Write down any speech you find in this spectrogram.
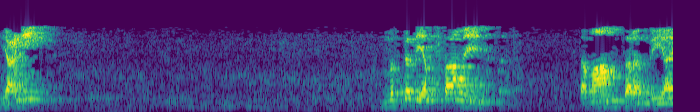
یعنی مسجد اقسا میں تمام تر انبیاء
